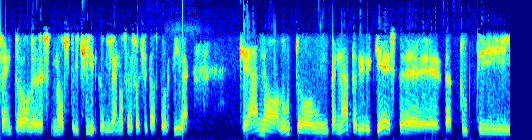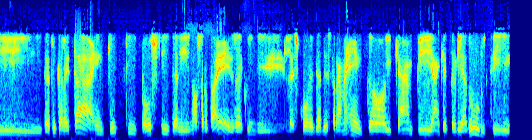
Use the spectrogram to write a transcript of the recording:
Sento i nostri circoli, le nostre società sportive che hanno avuto un'impennata di richieste da, tutti, da tutta l'età, in tutti i posti del nostro paese, quindi le scuole di addestramento, i campi anche per gli adulti,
